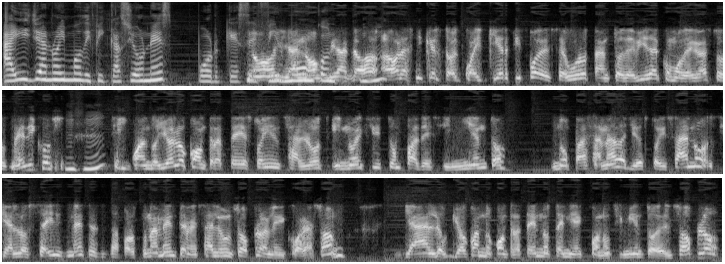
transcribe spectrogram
ahí ya no hay modificaciones porque se no, ya no, mira, ahora sí que cualquier tipo de seguro, tanto de vida como de gastos médicos, si cuando yo lo contraté estoy en salud y no existe un padecimiento, no pasa nada, yo estoy sano. Si a los seis meses desafortunadamente me sale un soplo en el corazón, ya lo, yo cuando contraté no tenía conocimiento del soplo,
